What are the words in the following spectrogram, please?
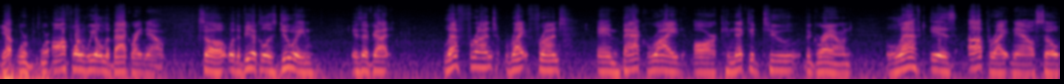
Yep, we're, we're off one wheel in the back right now. So what the vehicle is doing is I've got left front, right front, and back right are connected to the ground left is up right now, so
